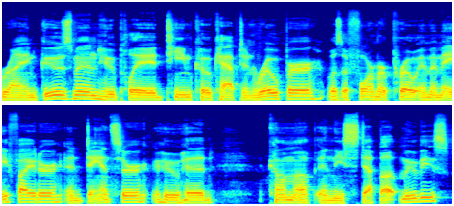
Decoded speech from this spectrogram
Ryan Guzman, who played team co captain Roper, was a former pro MMA fighter and dancer who had come up in the Step Up movies.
